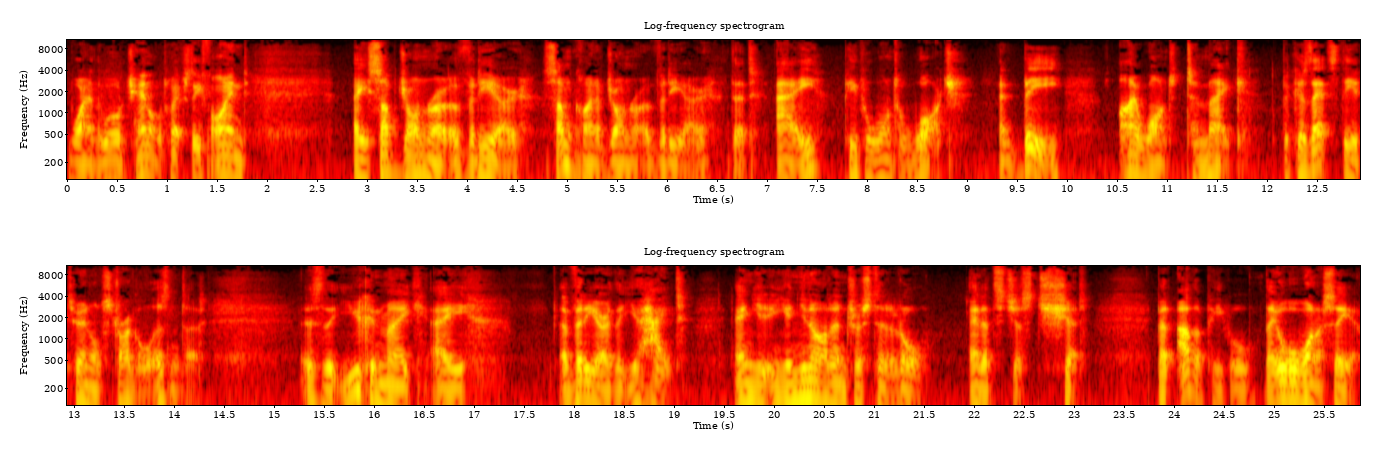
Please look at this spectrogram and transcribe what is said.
Why in the World channel to actually find a subgenre of video, some kind of genre of video that A, people want to watch, and B, I want to make. Because that's the eternal struggle, isn't it? Is that you can make a a video that you hate and you, you're not interested at all and it's just shit. But other people they all want to see it.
